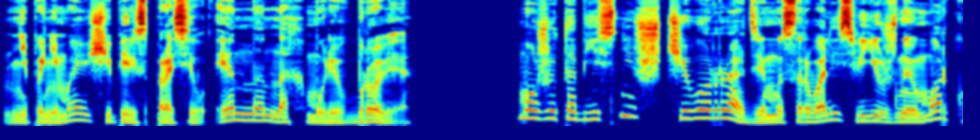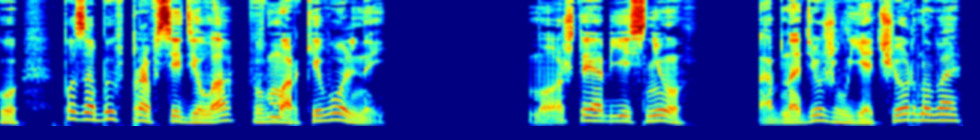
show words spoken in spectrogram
— непонимающе переспросил Энна, нахмурив брови. «Может, объяснишь, чего ради мы сорвались в Южную Марку, позабыв про все дела в Марке Вольной?» «Может, и объясню», — обнадежил я Черного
